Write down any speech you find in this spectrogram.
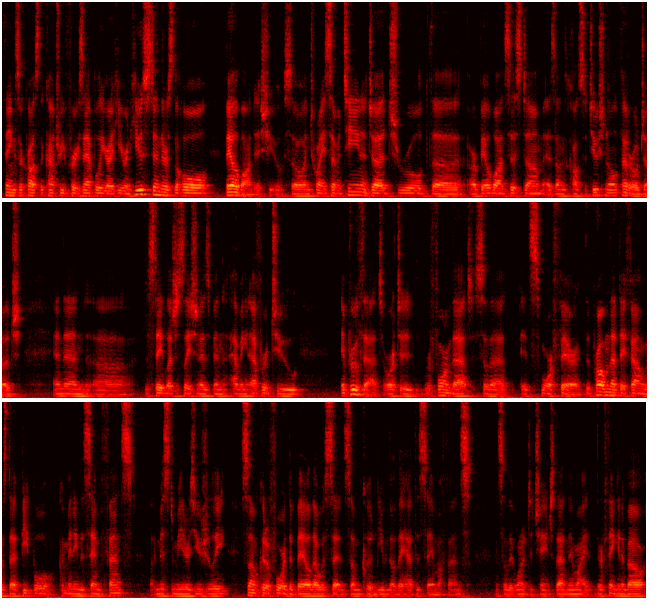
things across the country. For example, right here in Houston, there's the whole bail bond issue. So in 2017, a judge ruled the our bail bond system as unconstitutional, federal judge, and then uh, the state legislation has been having an effort to improve that or to reform that so that it's more fair. The problem that they found was that people committing the same offense, like misdemeanors usually, some could afford the bail that was set and some couldn't, even though they had the same offense. And so they wanted to change that, and they might they're thinking about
